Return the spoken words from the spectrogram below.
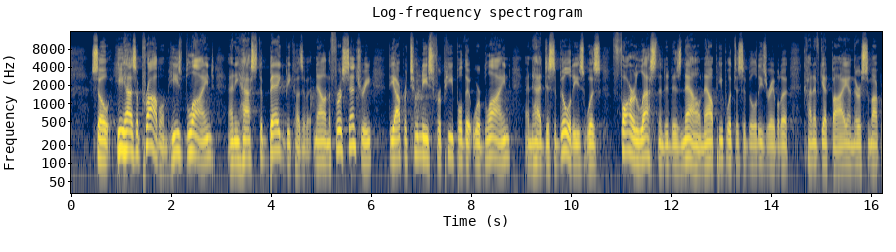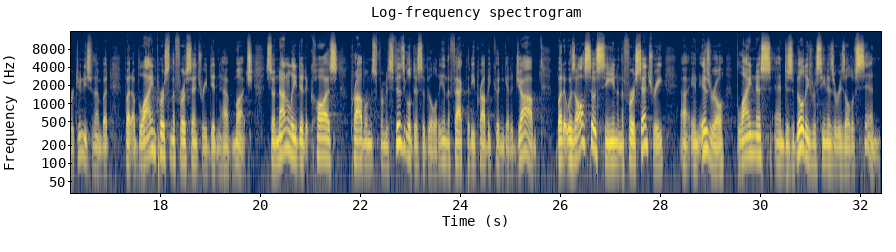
So he has a problem. He's blind and he has to beg because of it. Now, in the first century, the opportunities for people that were blind and had disabilities was far less than it is now. Now, people with disabilities are able to kind of get by, and there are some opportunities for them. But, but a blind person in the first century didn't have much. So, not only did it cause problems from his physical disability and the fact that he probably couldn't get a job, but it was also seen in the first century uh, in Israel, blindness and disabilities were seen as a result of sin.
